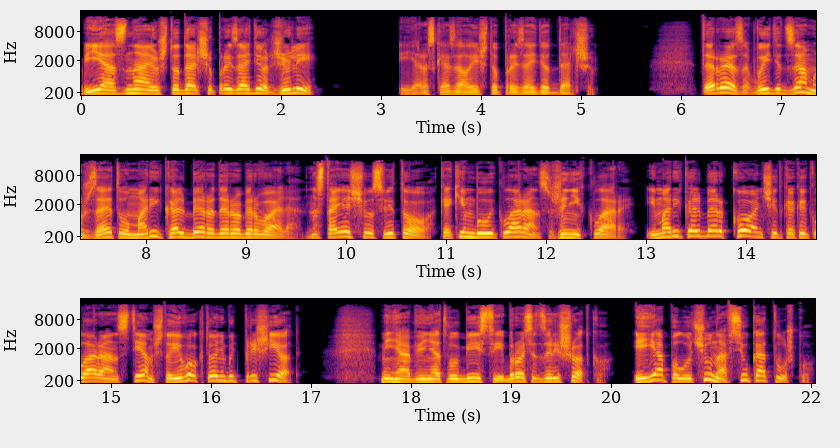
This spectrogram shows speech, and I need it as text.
«Я знаю, что дальше произойдет, Жюли!» И я рассказал ей, что произойдет дальше. Тереза выйдет замуж за этого Мари Кальбера де Роберваля, настоящего святого, каким был и Кларанс, жених Клары. И Мари Кальбер кончит, как и Кларанс, тем, что его кто-нибудь пришьет. Меня обвинят в убийстве и бросят за решетку. И я получу на всю катушку.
